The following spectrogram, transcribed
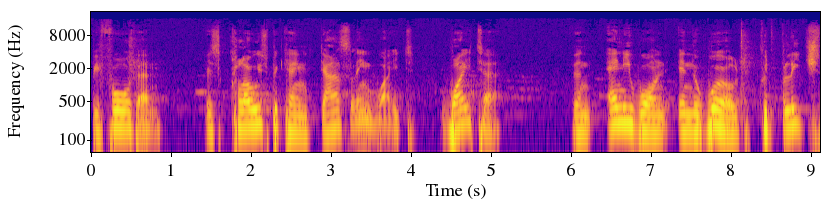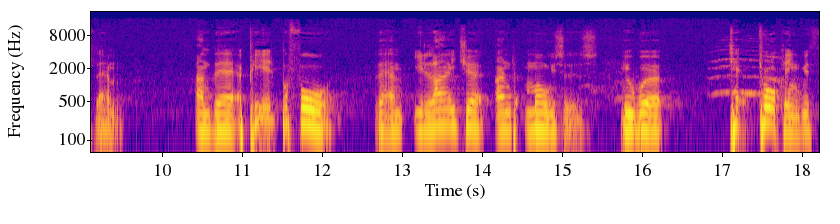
before them. His clothes became dazzling white, whiter than anyone in the world could bleach them. And there appeared before them Elijah and Moses, who were t- talking with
